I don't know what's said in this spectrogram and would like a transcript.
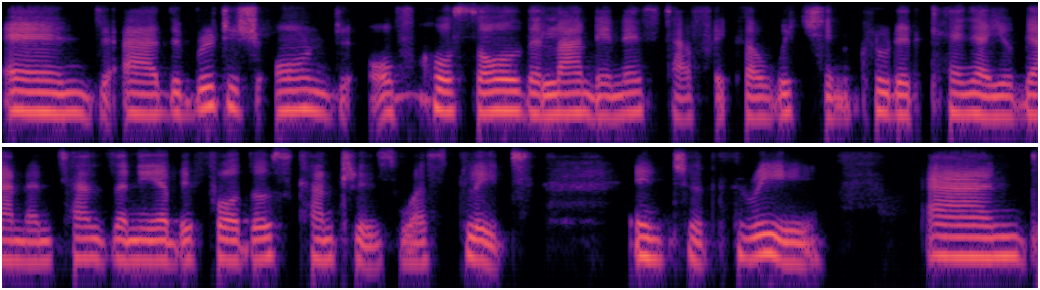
And uh, the British owned, of course, all the land in East Africa, which included Kenya, Uganda, and Tanzania before those countries were split into three. And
